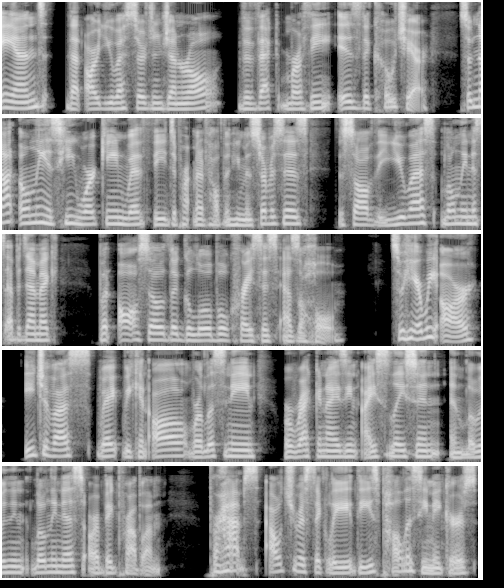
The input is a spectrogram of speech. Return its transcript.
and that our US Surgeon General, Vivek Murthy, is the co chair. So not only is he working with the Department of Health and Human Services to solve the US loneliness epidemic, but also the global crisis as a whole. So here we are, each of us, right? We can all, we're listening, we're recognizing isolation and loneliness are a big problem. Perhaps altruistically, these policymakers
